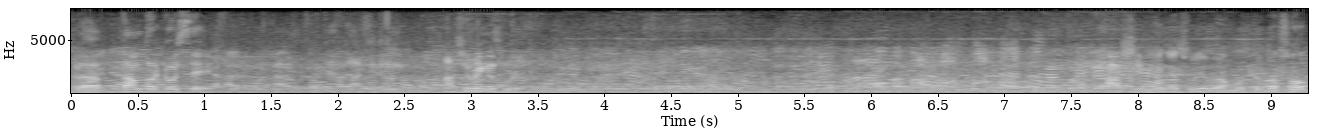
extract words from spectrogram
এটা দাম দর কি হয়েছে? আশি ভেঙে ছুড়ে আশি ভেঙে ছুড়ে দাম বলতে দর্শক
